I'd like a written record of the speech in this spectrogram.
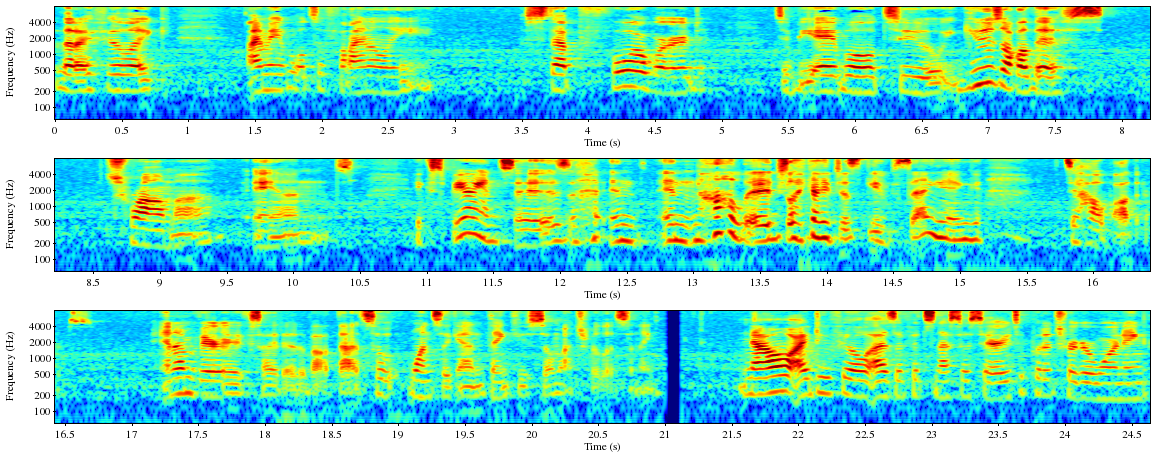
that i feel like i'm able to finally step forward to be able to use all this trauma and experiences and, and knowledge like i just keep saying to help others. And i'm very excited about that. So once again thank you so much for listening. Now I do feel as if it's necessary to put a trigger warning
